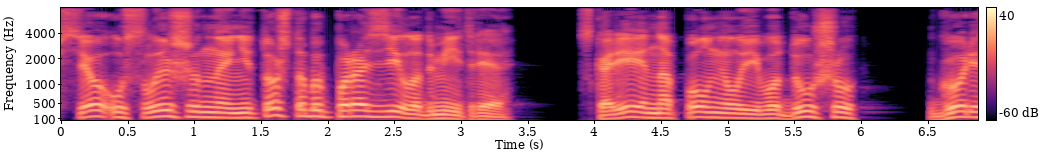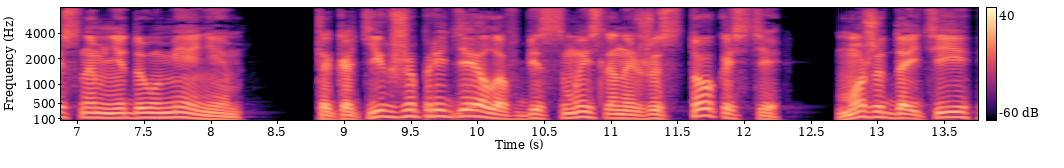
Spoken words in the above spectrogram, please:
Все услышанное не то чтобы поразило Дмитрия, скорее наполнило его душу горестным недоумением. До каких же пределов бессмысленной жестокости может дойти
